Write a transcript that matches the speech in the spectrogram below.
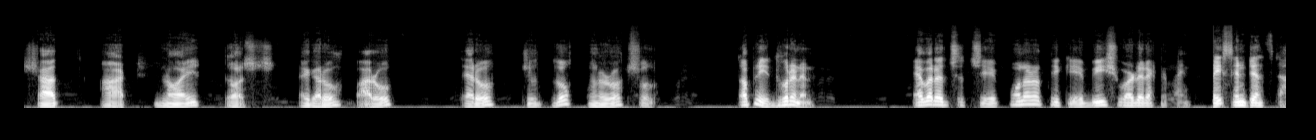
সাত, আট, নয়, দশ। এগারো, বারো, তেরো, চোদ্দ, পনেরো, ষোলো। আপনি ধরে নেন অ্যাভারেজ হচ্ছে পনেরো থেকে বিশ ওয়ার্ডের একটা লাইন এই সেন্টেন্সটা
